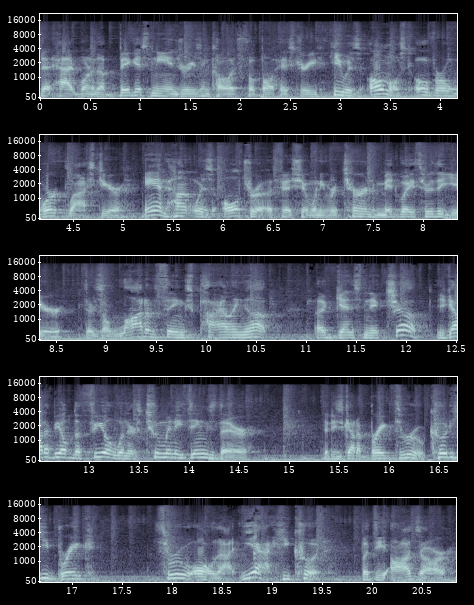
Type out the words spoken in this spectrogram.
that had one of the biggest knee injuries in college football history. He was almost overworked last year, and Hunt was ultra efficient when he returned midway through the year. There's a lot of things piling up against Nick Chubb. You got to be able to feel when there's too many things there that he's got to break through. Could he break through all that? Yeah, he could. but the odds are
